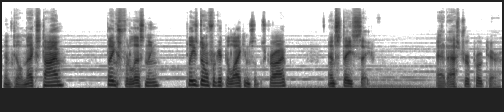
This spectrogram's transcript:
Until next time, thanks for listening. Please don't forget to like and subscribe, and stay safe. Ad Astra Pro Terra.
